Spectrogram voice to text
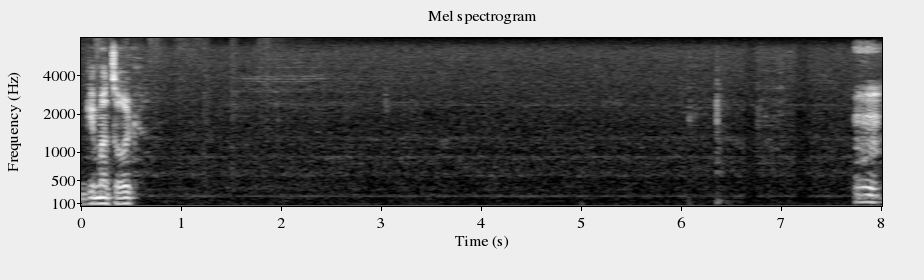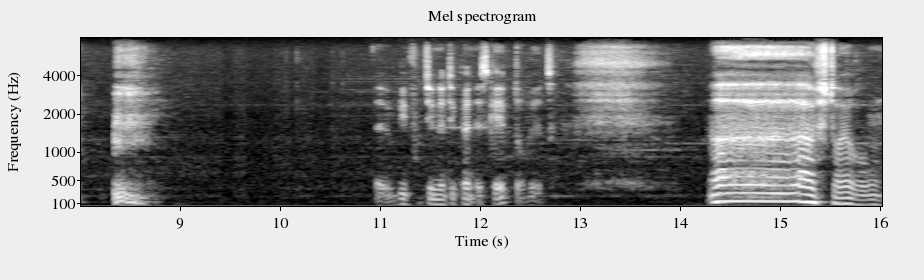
Geh mal zurück. Wie funktioniert hier kein Escape doch jetzt? Ah, Steuerung.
